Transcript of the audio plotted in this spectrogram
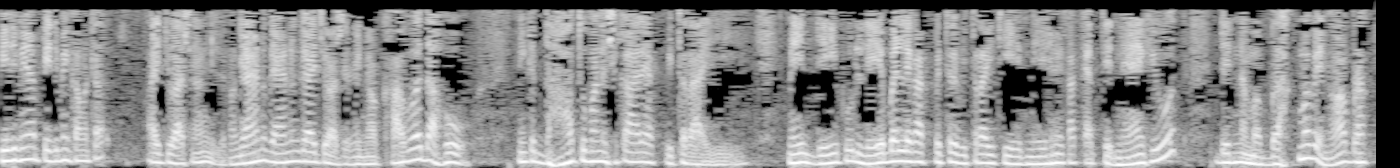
පිරිමියා පිරිමිකමට අයිතිවාසිකම් ඉල්ලනවා. ගෑනු ගෑනුගේ අයිතිවාසිකම් ඉන්නවා. කවදා හෝ මේක ධාතු මනසිකාරයක් විතරයි. මේ දීපු ලේබල් එකක් විතර විතරයි තියෙන්නේ. එහෙම එකක් ඇත්තේ නැහැ කිව්වොත් දෙන්නම බ්‍රහ්ම වෙනවා. බ්‍රහ්ම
